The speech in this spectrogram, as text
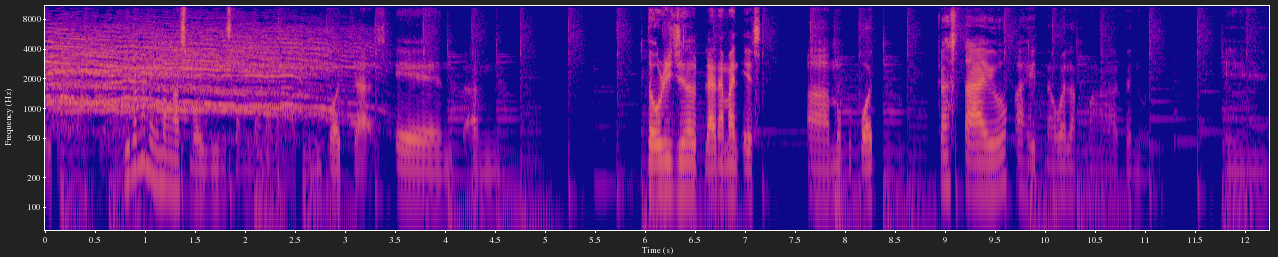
Diba? Yun naman yung mga small wins ng mga ating podcast. And um, the original plan naman is uh, magpo-podcast tayo kahit na walang mga ganun. And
